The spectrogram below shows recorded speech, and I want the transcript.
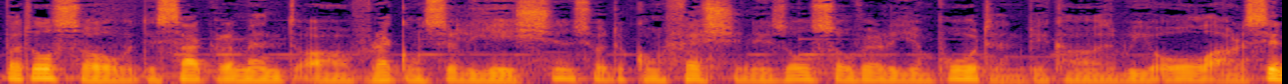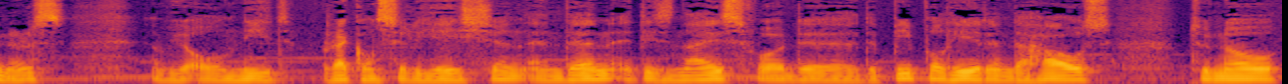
but also the sacrament of reconciliation. So the confession is also very important because we all are sinners and we all need reconciliation. And then it is nice for the, the people here in the house to know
